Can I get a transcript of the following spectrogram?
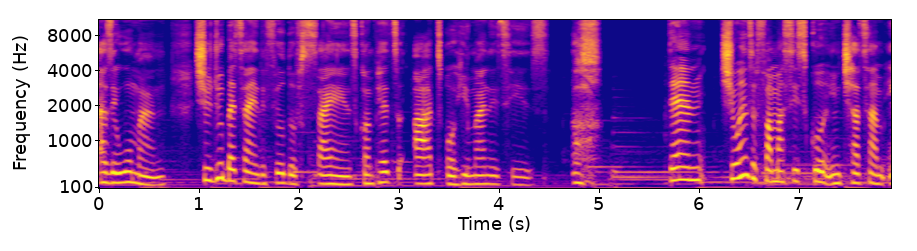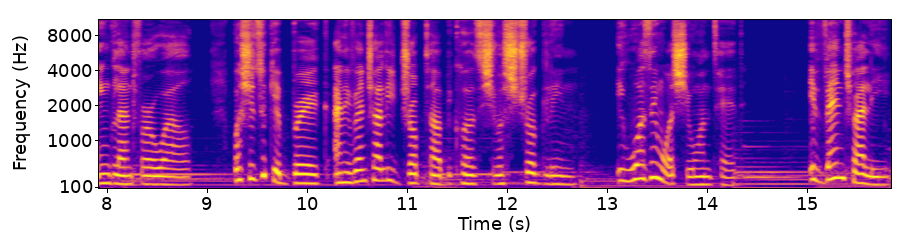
as a woman, she would do better in the field of science compared to art or humanities. Ugh, then she went to pharmacy school in Chatham, England for a while, but she took a break and eventually dropped out because she was struggling. It wasn't what she wanted. Eventually,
